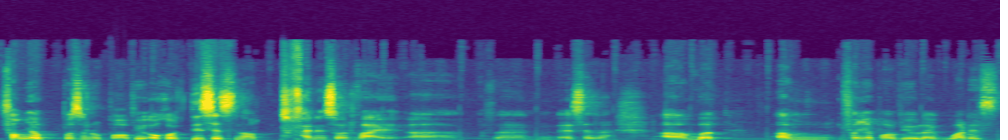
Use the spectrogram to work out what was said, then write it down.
from your personal point of view, of course, this is not financial advice, uh, etc. Um, but um, from your point of view, like what is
